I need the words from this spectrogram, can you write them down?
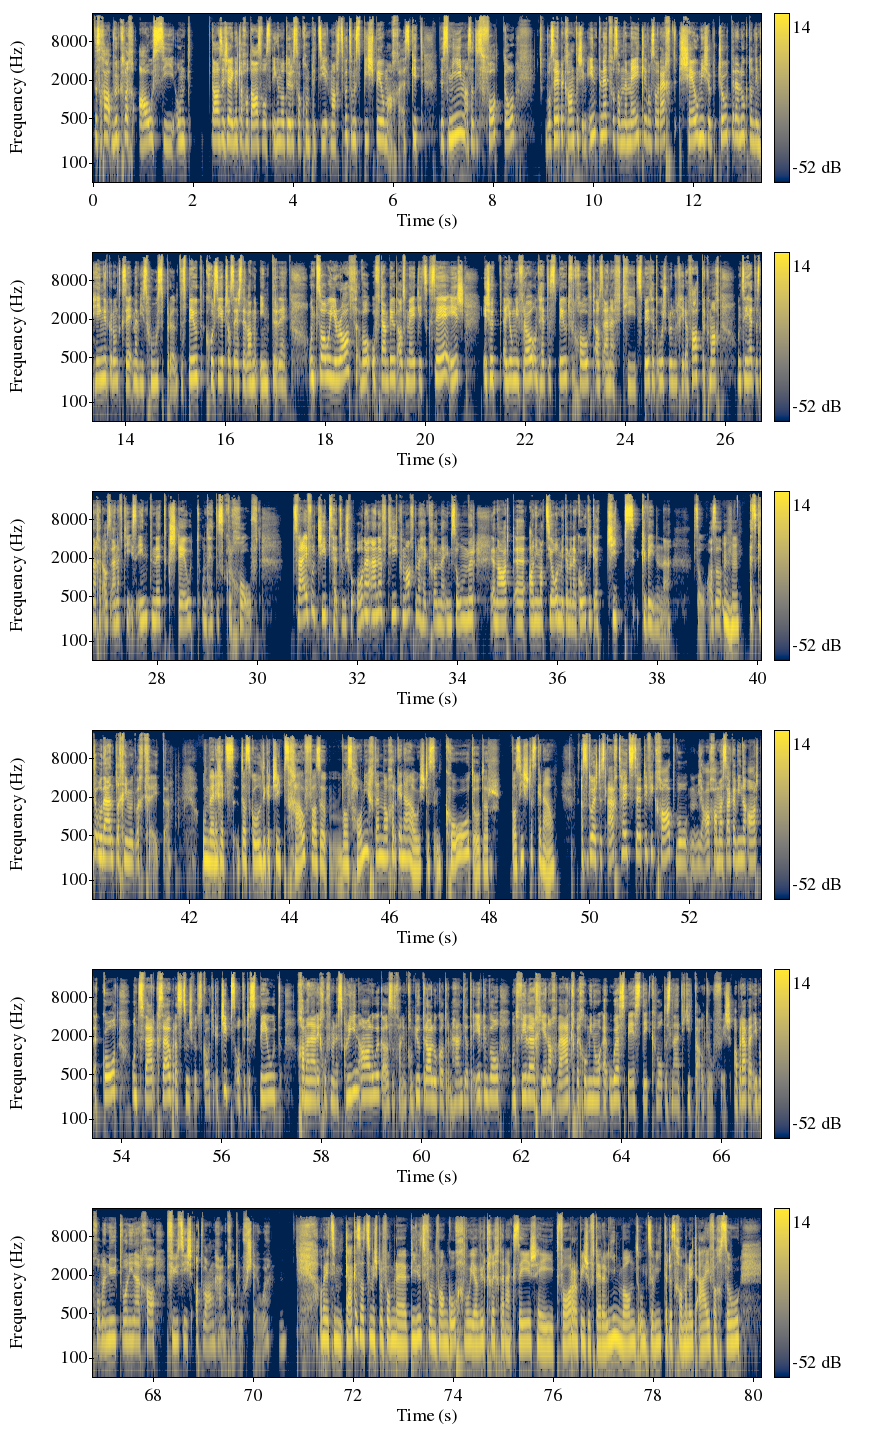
das kann wirklich alles sein. Und das ist eigentlich auch das, was es irgendwo durch so kompliziert macht. Ich will zum Beispiel machen. Es gibt das Meme, also das Foto, wo sehr bekannt ist im Internet von so einem Mädchen, das so recht schelmisch über die Schulter schaut und im Hintergrund sieht man, wie das Haus brennt. Das Bild kursiert schon sehr, sehr lange im Internet. Und Zoe Roth, die auf diesem Bild als Mädchen zu sehen ist, ist heute eine junge Frau und hat das Bild verkauft als NFT. Das Bild hat ursprünglich ihr Vater gemacht und sie hat es nachher als NFT ins Internet gestellt und hat es verkauft. Zweifel Chips hat zum Beispiel ein NFT gemacht. Man konnte im Sommer eine Art äh, Animation mit einem goldigen Chips gewinnen. So, also mhm. es gibt unendliche Möglichkeiten. Und wenn ich jetzt das goldige Chips kaufe, also was habe ich denn nachher genau? Ist das ein Code oder was ist das genau? Also du hast das Echtheitszertifikat, wo ja kann man sagen wie eine Art ein Code und das Werk selber, also zum Beispiel das goldige Chips oder das Bild, kann man eigentlich auf einem Screen anschauen, also das kann ich im Computer anschauen oder im Handy oder irgendwo und vielleicht je nach Werk bekomme ich noch einen USB-Stick, wo das dann digital drauf ist. Aber eben, ich bekomme nichts, wo ich dann physisch an die Wange hängen oder draufstellen kann. Mhm. Aber jetzt im Gegensatz zum Beispiel von einem Bild von Van Gogh, wo ja wirklich dann auch siehst, hey, die Farbe ist auf dieser Leinwand und so weiter, das kann man nicht einfach so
